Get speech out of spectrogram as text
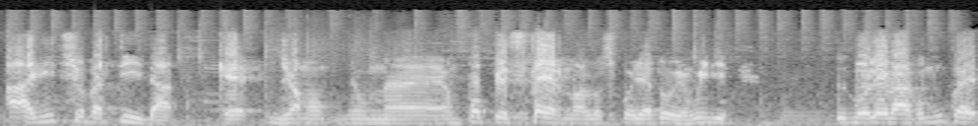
a inizio partita, che diciamo è un, è un po' più esterno allo spogliatoio, mm. quindi voleva comunque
